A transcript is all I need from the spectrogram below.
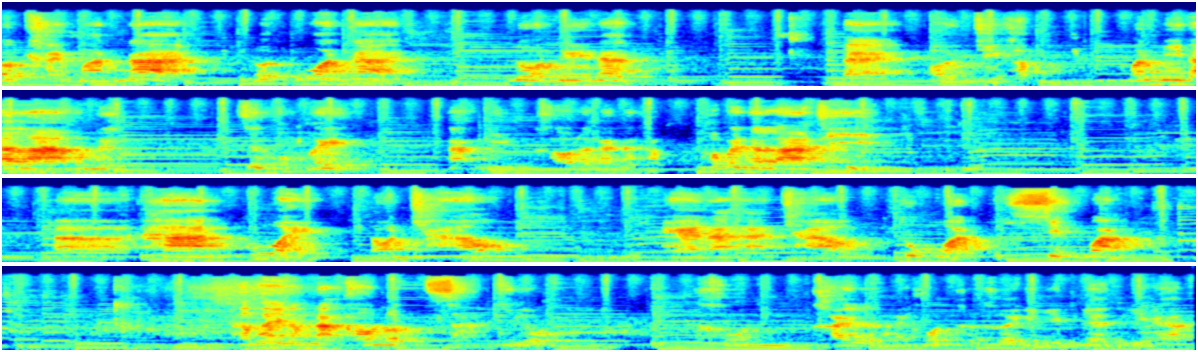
ลดไขมันได้ลดอ้วนได้โน่นนี่นั่นแต่เอาจริงๆครับ มันมีดาราคนหนึ่งซึ่งผมไม่อ้างอิงเขาแล้วกันนะครับ เขาเป็นดาราที่ทานกล้วยตอนเช้าแทนอาหารเช้าทุกวัน 10 วันทำให้น้ำหนักเขาลด 3 กิโล คนใครหลายคนเคยได้ยินเรื่องนี้นะครับ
